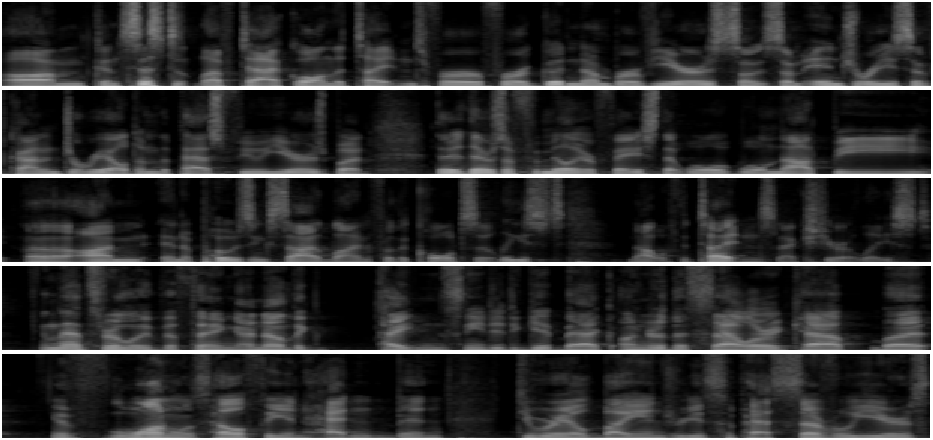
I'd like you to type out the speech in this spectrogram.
um, consistent left tackle on the Titans for for a good number of years. So some injuries have kind of derailed him the past few years, but there, there's a familiar face that will will not be uh, on an opposing sideline for the Colts, at least not with the Titans next year, at least. And that's really the thing. I know the Titans needed to get back under the salary cap, but if Lewan was healthy and hadn't been derailed by injuries the past several years,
